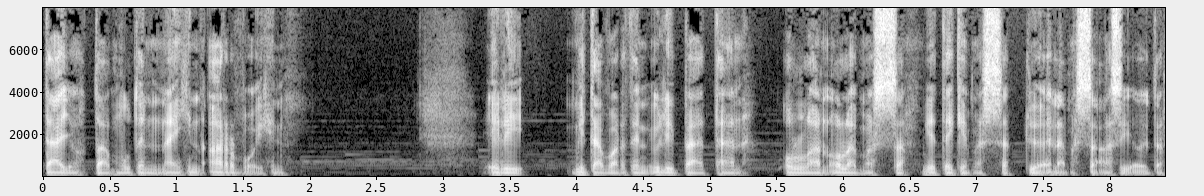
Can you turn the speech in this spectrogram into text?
Tämä johtaa muuten näihin arvoihin. Eli mitä varten ylipäätään ollaan olemassa ja tekemässä työelämässä asioita.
